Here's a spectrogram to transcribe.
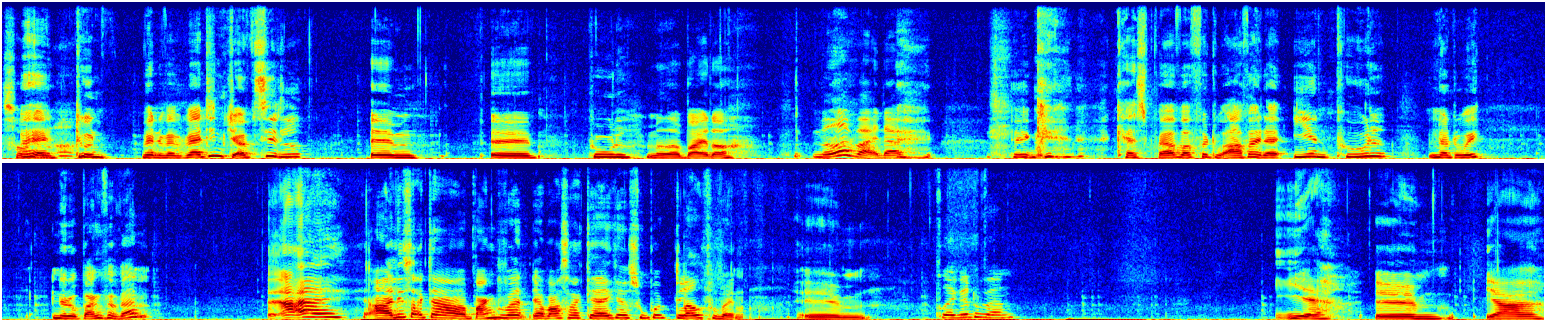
Sådan. Du, er en- men hvad, hvad er din jobtitel? Øhm, øh, poolmedarbejder. Medarbejder. kan jeg spørge, hvorfor du arbejder i en pool, når du ikke når du er bange for vand? Ej, jeg har lige sagt, at jeg er bange for vand. Jeg har bare sagt, at jeg ikke er super glad for vand. Øhm, Drikker du vand? ja, øhm, jeg,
